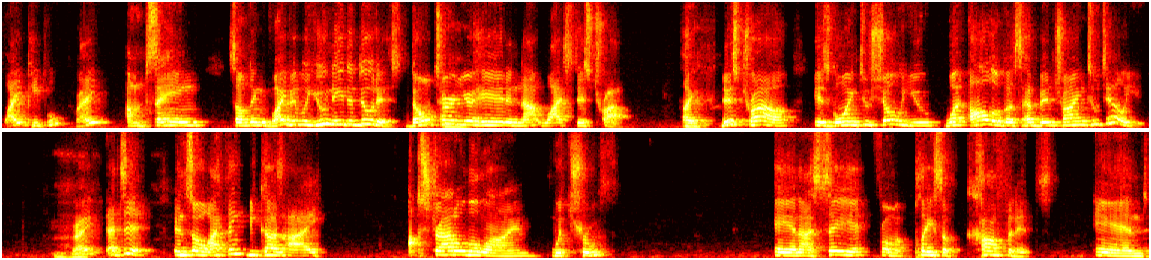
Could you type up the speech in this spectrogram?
white people, right? I'm saying something, white people, you need to do this. Don't turn your head and not watch this trial. Like this trial is going to show you what all of us have been trying to tell you, right? That's it. And so I think because I straddle the line with truth, and I say it from a place of confidence and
